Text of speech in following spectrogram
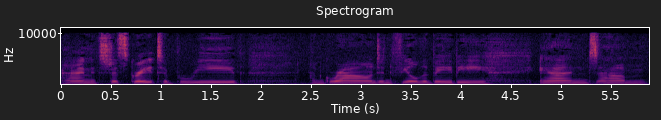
And it's just great to breathe and ground and feel the baby. And um,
